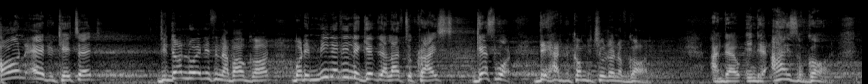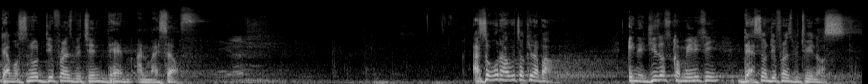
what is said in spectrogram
uneducated, did not know anything about God, but immediately they gave their life to Christ, guess what? They had become the children of God. And in the eyes of God, there was no difference between them and myself. Yes. And so, what are we talking about? In a Jesus community, there's no difference between us.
